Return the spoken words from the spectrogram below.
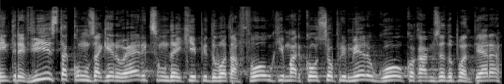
Entrevista com o zagueiro Erickson da equipe do Botafogo, que marcou seu primeiro gol com a camisa do Pantera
